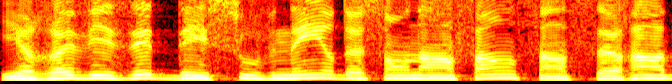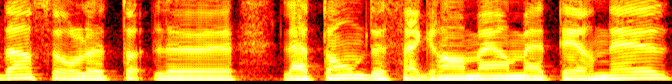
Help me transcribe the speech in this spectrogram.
Il revisite des souvenirs de son enfance en se rendant sur le, le- la tombe de sa grand-mère maternelle.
